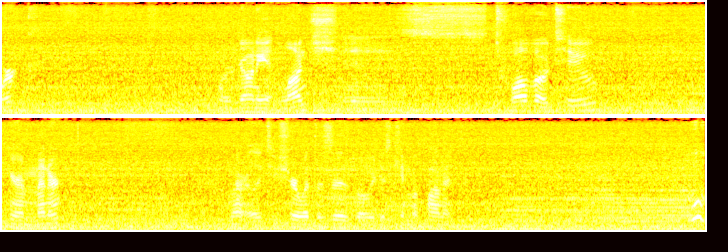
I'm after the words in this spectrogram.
work. We're going to get lunch. It is 12.02 here in Mentor. I'm not really too sure what this is, but we just came upon it. Woo!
